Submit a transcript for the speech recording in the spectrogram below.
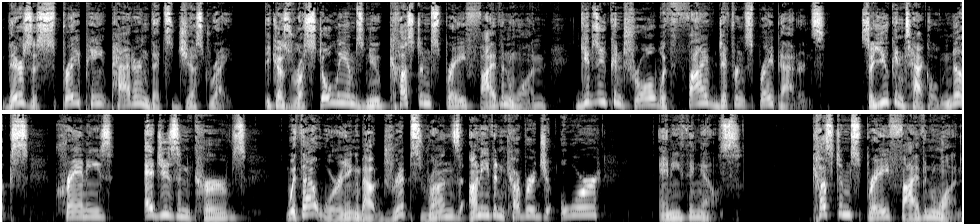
there's a spray paint pattern that's just right. Because Rust new Custom Spray 5 in 1 gives you control with five different spray patterns. So you can tackle nooks, crannies, edges, and curves without worrying about drips, runs, uneven coverage, or anything else. Custom Spray 5 and 1.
